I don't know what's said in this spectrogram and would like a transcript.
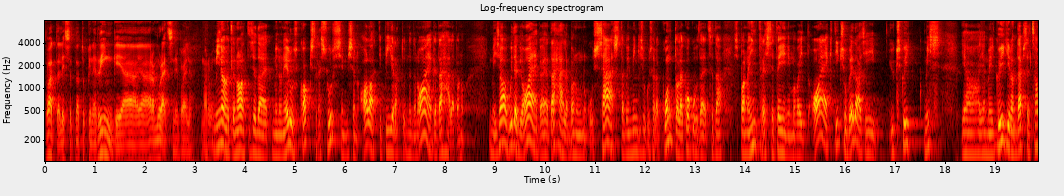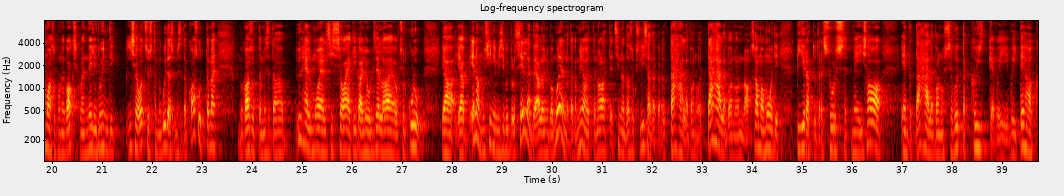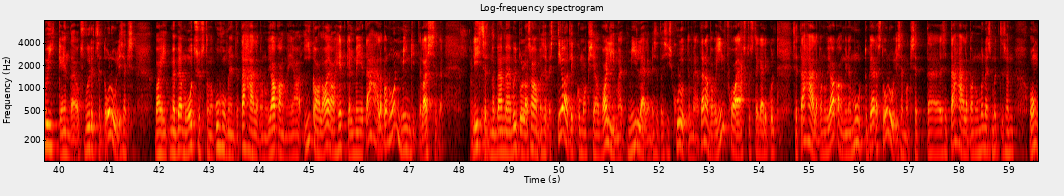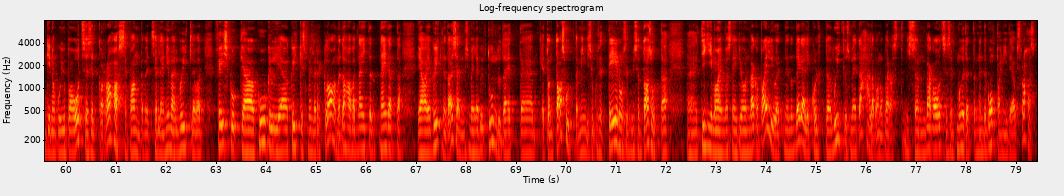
vaata lihtsalt natukene ringi ja, ja ära muretse nii palju, ma arvan. mina ütlen alati seda, et meil on elus kaks ressurssi, mis on alati piiratud, need on aeg ja tähelepanu. me ei saa kuidagi aega ja tähelepanu nagu säästa või mingisugusele kontole koguda, et seda siis panna intresse teenima, vaid aeg tiksub edasi ükskõik mis ja, ja meil kõigil on täpselt samasugune kakskümmend neli tundi, ise otsustame, kuidas me seda kasutame. kui me kasutame seda ühel moel, siis see aeg igal juhul selle aja jooksul kulub. ja, ja enamus inimesi võib-olla selle peale on juba mõelnud, aga mina ütlen alati, et sinna tasuks lisada ka nagu tähelepanu, et tähelepanu on samamoodi piiratud ressurss, et me ei saa enda tähelepanusse võtta kõike või, või teha kõike enda jaoks võrdselt oluliseks vaid me peame otsustama, kuhu me enda tähelepanu jagame ja igal ajahetkel meie tähelepanu on mingitel asjadel lihtsalt me peame võib-olla saama sellest teadlikumaks ja valima, et millele me seda siis kulutame. Ja tänapäeva infoajastus tegelikult see tähelepanu jagamine muutub järjest olulisemaks, et äh, see tähelepanu mõnes mõttes on, ongi nagu juba otseselt ka rahasse pandav, et selle nimel võitlevad Facebook ja Google ja kõik, kes meile reklaame tahavad näita, näidata ja, ja kõik need asjad, mis meile võib tunduda, et, äh, et on tasuta, mingisugused teenused, mis on tasuta, digimaailmas neid ju on väga palju, et need on tegelikult võitlus meie tähelepanu pärast, mis on väga otseselt mõõdetav nende kompaniide jaoks rahas.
